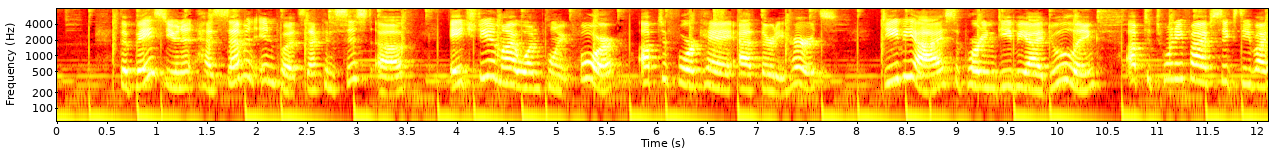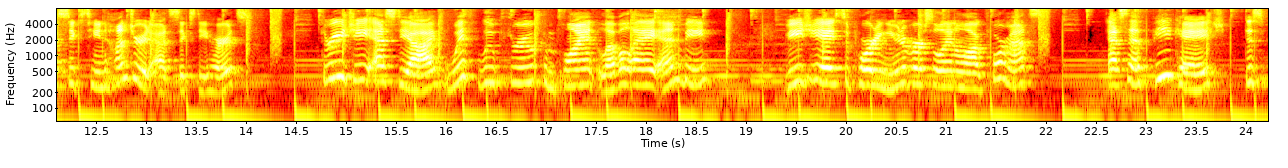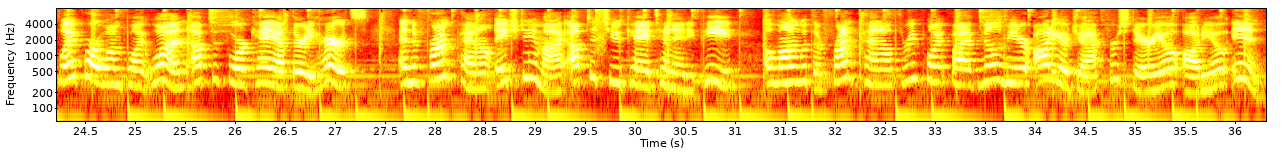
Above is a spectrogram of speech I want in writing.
The base unit has seven inputs that consist of HDMI 1.4 up to 4K at 30 Hz, DVI supporting DVI dual link up to 2560 by 1600 at 60 Hz, 3G SDI with loop through compliant level A and B, VGA supporting universal analog formats, SFP cage, DisplayPort 1.1 up to 4K at 30 Hz, and a front panel HDMI up to 2K 1080p, along with a front panel 3.5mm audio jack for stereo audio in.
